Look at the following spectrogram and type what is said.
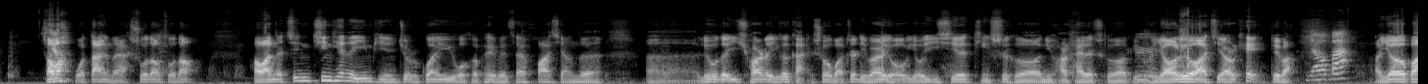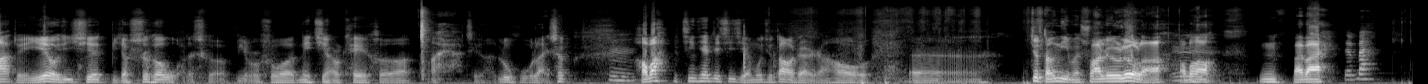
好吧？我答应大家，说到做到，好吧？那今今天的音频就是关于我和佩佩在花乡的呃溜达一圈的一个感受吧。这里边有有一些挺适合女孩开的车，比如说幺幺六啊、GLK，对吧？幺八，啊，幺幺八对，也有一些比较适合我的车，比如说那 GLK 和哎呀这个路虎揽胜。嗯，好吧，今天这期节目就到这儿，然后呃，就等你们刷六六六了啊，好不好？嗯，拜拜。拜拜。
